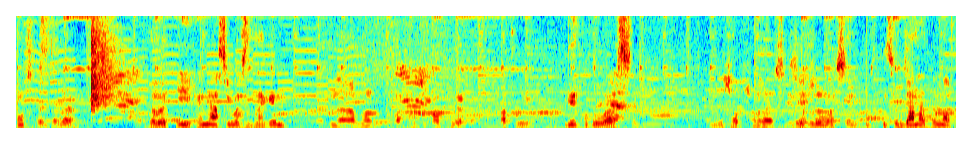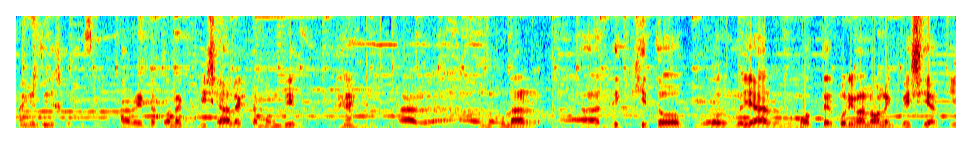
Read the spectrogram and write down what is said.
নমস্কার দাদা। দাদা কি এখানে আশেপাশে থাকেন? না আমার বাসা হচ্ছে পাথরঘাটা। কতবার আসছেন? আমি সবসময় আসি রেগুলার আসি। কিছু জানার জন্য আপনাকে জিজ্ঞেস করতেছি। আর এটা তো অনেক বিশাল একটা মন্দির। হ্যাঁ হ্যাঁ। আর ওনার দীক্ষিত ইয়ার ভক্তের পরিমাণ অনেক বেশি আর কি।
